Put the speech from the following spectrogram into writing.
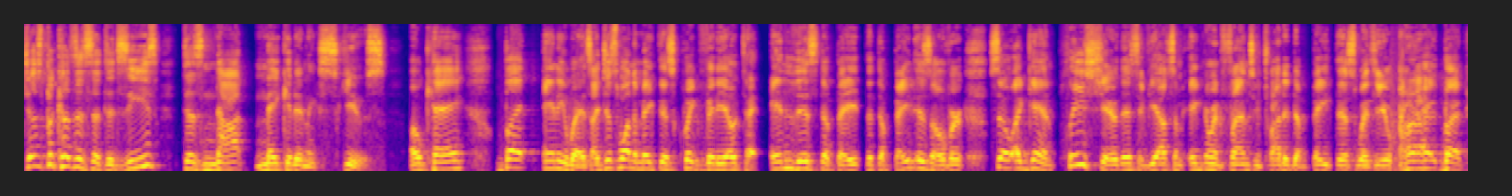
just because it's a disease does not make it an excuse okay? But anyways, I just wanna make this quick video to end this debate. The debate is over. So again, please share this if you have some ignorant friends who try to debate this with you, all right? But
